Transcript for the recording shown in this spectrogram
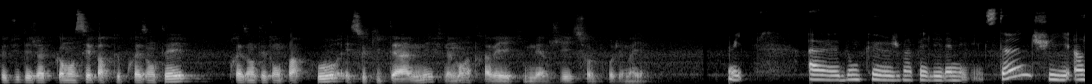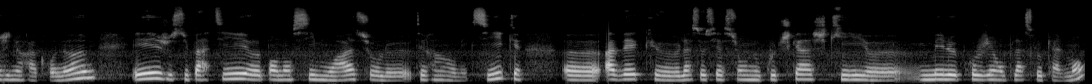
peux-tu déjà commencer par te présenter, présenter ton parcours et ce qui t'a amené finalement à travailler avec Energy sur le projet Maya? Oui, euh, donc je m'appelle Hélène Livingston, je suis ingénieure agronome et je suis partie pendant six mois sur le terrain au Mexique avec l'association Nukuchkash qui met le projet en place localement.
